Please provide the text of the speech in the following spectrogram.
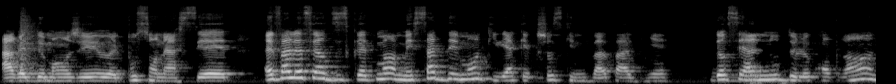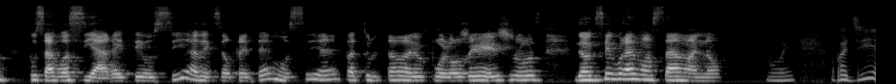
arrête de manger, elle pousse son assiette. Elle va le faire discrètement, mais ça démontre qu'il y a quelque chose qui ne va pas bien. Donc, c'est à nous de le comprendre pour savoir s'y arrêter aussi avec certains thèmes aussi, hein, pas tout le temps euh, prolonger les choses. Donc, c'est vraiment ça maintenant. Oui. Rodi,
